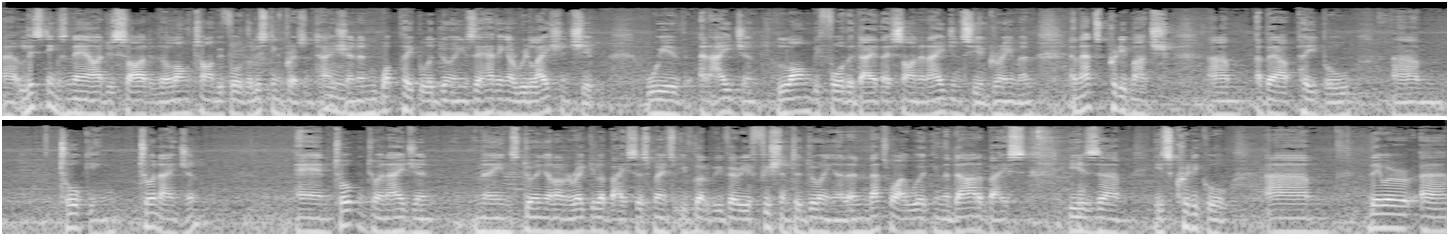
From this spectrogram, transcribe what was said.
uh, listings now are decided a long time before the listing presentation, and what people are doing is they're having a relationship with an agent long before the day they sign an agency agreement, and that's pretty much um, about people um, talking to an agent and talking to an agent means doing it on a regular basis means that you've got to be very efficient at doing it, and that's why working the database is um, is critical. Um, there were uh,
